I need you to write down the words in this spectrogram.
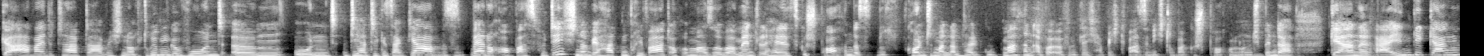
gearbeitet habe. Da habe ich noch drüben gewohnt. Ähm, und die hatte gesagt, ja, es wäre doch auch was für dich. Ne? Wir hatten privat auch immer so über Mental Health gesprochen. Das, das konnte man dann halt gut machen, aber öffentlich habe ich quasi nicht drüber gesprochen. Und ich bin da gerne reingegangen.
